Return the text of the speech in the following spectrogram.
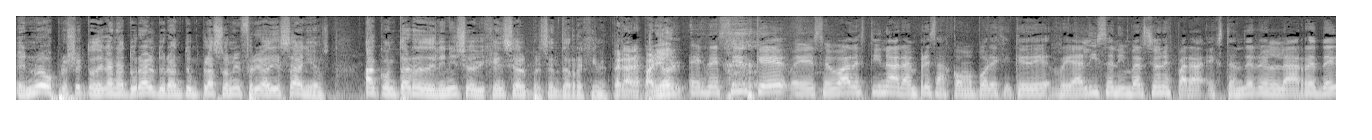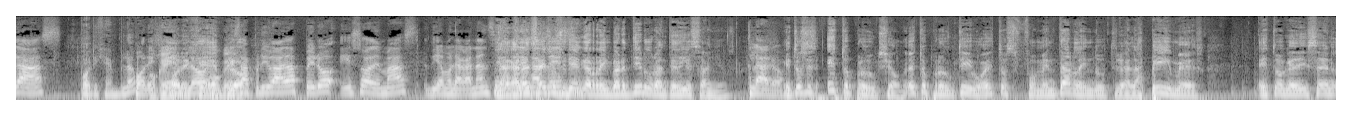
en nuevos proyectos de gas natural durante un plazo no inferior a 10 años, a contar desde el inicio de vigencia del presente régimen. Espera, en español. Es decir, que eh, se va a destinar a empresas como por que realicen inversiones para extender la red de gas, Por ejemplo. por ejemplo, ejemplo. empresas privadas, pero eso además, digamos, la ganancia La ganancia de eso se tiene que reinvertir durante 10 años. Claro. Entonces, esto es producción, esto es productivo, esto es fomentar la industria, las pymes. Esto que dicen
